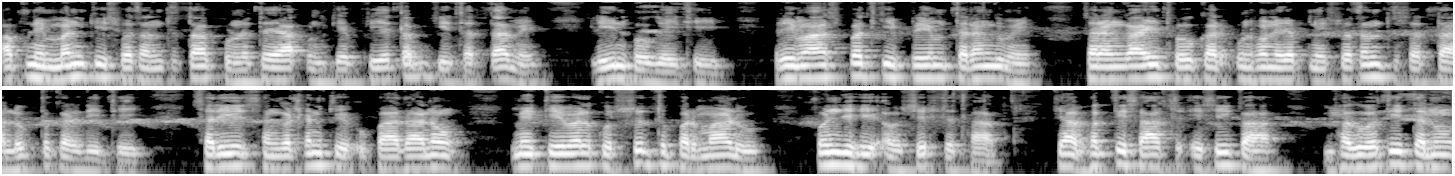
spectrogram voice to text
अपने मन की स्वतंत्रता, पूर्णतया उनके प्रियतम की सत्ता में लीन हो गई थी। प्रेमास्पद की प्रेम तरंग में तरंगायित होकर उन्होंने अपनी स्वतंत्र सत्ता लुप्त कर दी थी। शरीर संगठन के उपादानों में केवल कुछ शुद्ध परमाणु पुंज ही अवशिष्ट था। क्या भक्ति शास्त्र इसी का भगवती तनु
